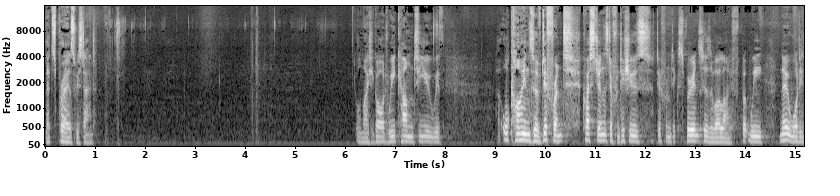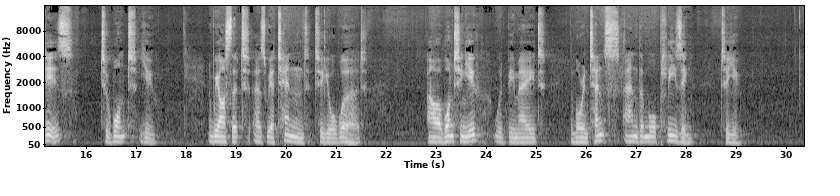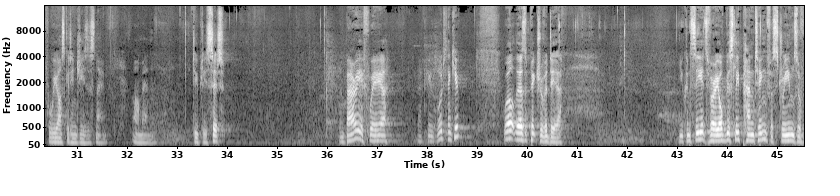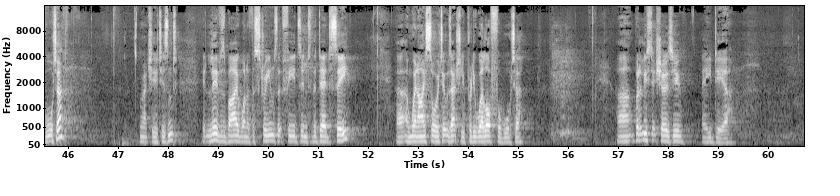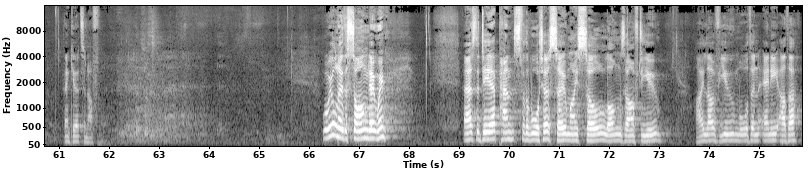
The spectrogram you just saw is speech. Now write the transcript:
Let's pray as we stand. Almighty God, we come to you with all kinds of different questions, different issues, different experiences of our life, but we know what it is to want you. And we ask that as we attend to your word, our wanting you would be made the more intense and the more pleasing to you. For we ask it in Jesus' name. Amen. Do please sit. And Barry, if we, uh, if you would, thank you. Well, there's a picture of a deer. You can see it's very obviously panting for streams of water. Well, actually, it isn't. It lives by one of the streams that feeds into the Dead Sea. Uh, and when I saw it, it was actually pretty well off for water. Uh, but at least it shows you a deer. Thank you, that's enough. well, we all know the song, don't we? As the deer pants for the water, so my soul longs after you. I love you more than any other.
